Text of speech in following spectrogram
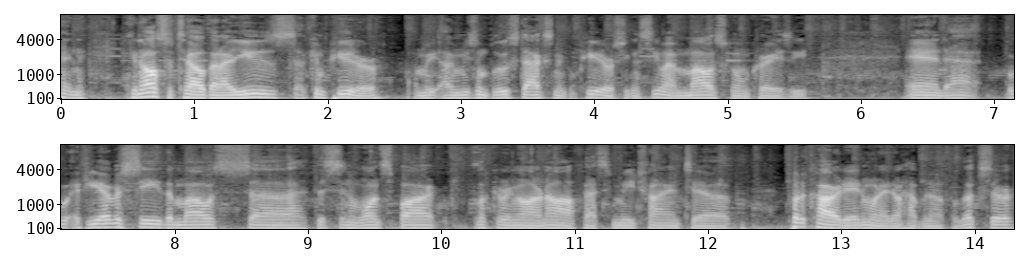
and you can also tell that I use a computer. I'm, I'm using BlueStacks in a computer so you can see my mouse going crazy And uh, if you ever see the mouse, uh, this in one spot, flickering on and off, that's me trying to put a card in when I don't have enough elixir.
